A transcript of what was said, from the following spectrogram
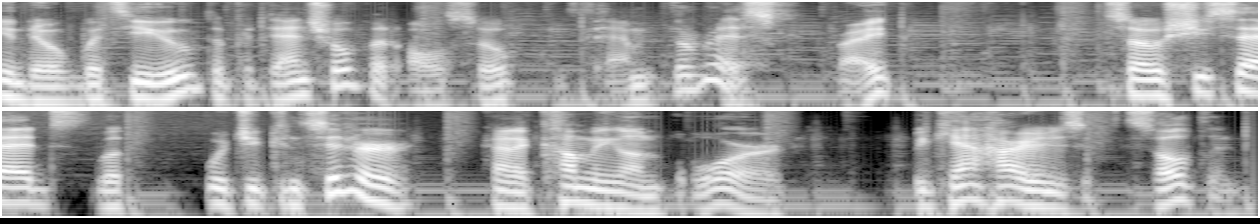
you know, with you, the potential, but also with them, the risk, right? So she said, Look, would you consider kind of coming on board? We can't hire you as a consultant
